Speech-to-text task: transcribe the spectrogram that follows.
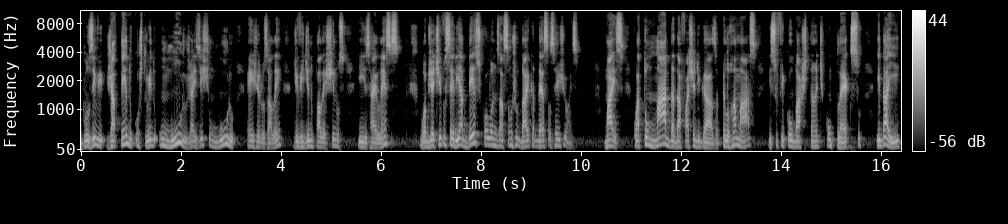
inclusive já tendo construído um muro, já existe um muro em Jerusalém, dividindo palestinos e israelenses, O objetivo seria a descolonização judaica dessas regiões. Mas, com a tomada da faixa de Gaza pelo Hamas, isso ficou bastante complexo e daí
